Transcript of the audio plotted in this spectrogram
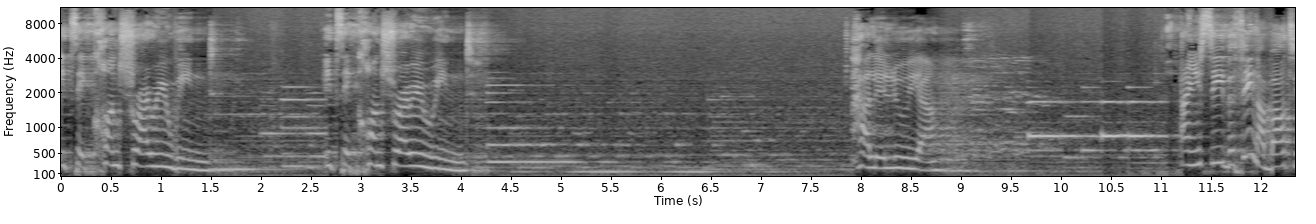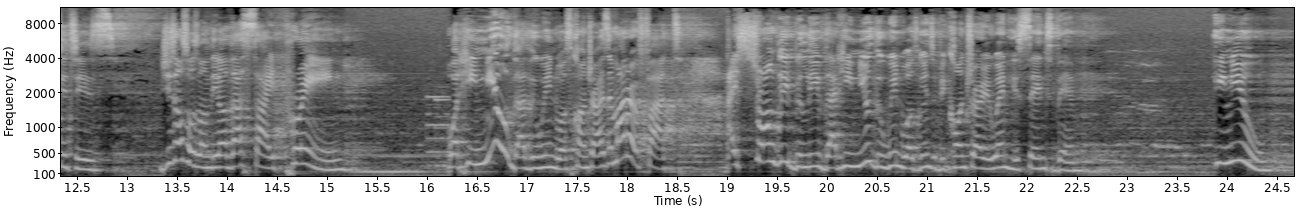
It's a contrary wind. It's a contrary wind. Hallelujah. And you see, the thing about it is, Jesus was on the other side praying, but he knew that the wind was contrary. As a matter of fact, I strongly believe that he knew the wind was going to be contrary when he sent them. He knew.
